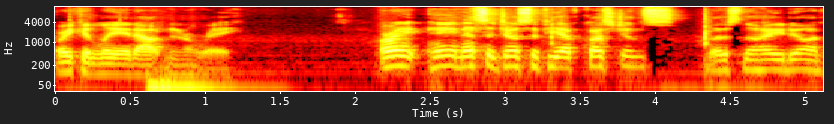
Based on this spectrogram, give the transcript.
or you can lay it out in an array. All right, hey, message us if you have questions. Let us know how you're doing.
